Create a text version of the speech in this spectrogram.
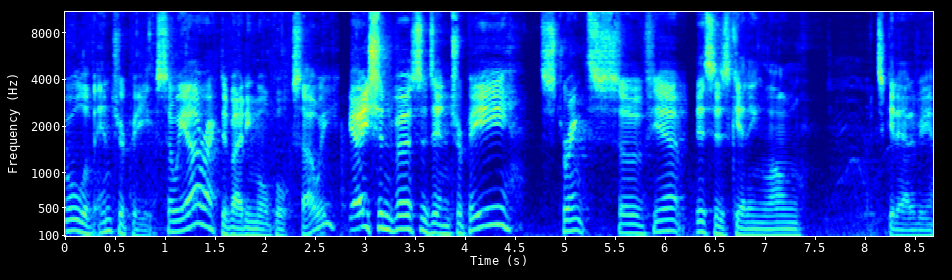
Rule of Entropy. So we are activating more books, are we? Creation versus Entropy. Strengths of... Yeah, this is getting long. Let's get out of here.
